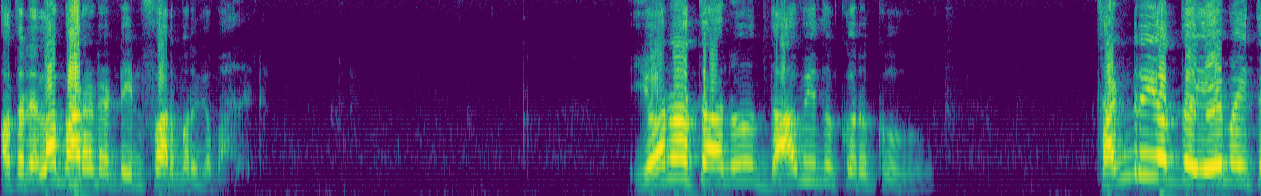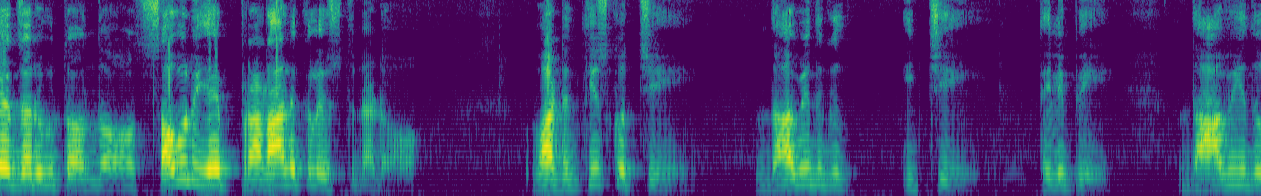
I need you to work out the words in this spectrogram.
అతను ఎలా మారాడంటే ఇన్ఫార్మర్గా మారాడు. యోనాతాను దావీదు కొరకు తండ్రి యొద్ద ఏమైతే జరుగుతోందో సౌలు ఏ ప్రణాళికలు ఇస్తున్నాడో వాటిని తీసుకొచ్చి దావీదుకు ఇచ్చి తెలిపి దావీదు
